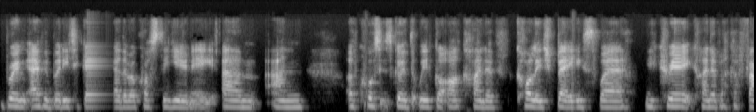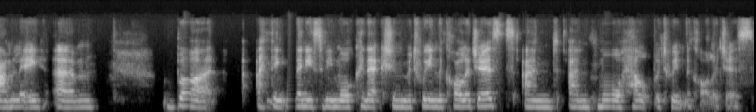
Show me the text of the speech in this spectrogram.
bring everybody together across the uni. Um, and of course it's good that we've got our kind of college base where you create kind of like a family. Um, but I think there needs to be more connection between the colleges and and more help between the colleges.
